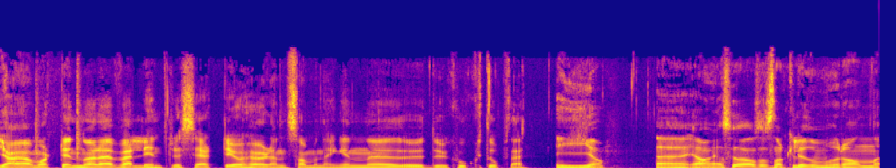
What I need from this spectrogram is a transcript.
Ja ja, Martin. Nå er jeg veldig interessert i å høre den sammenhengen eh, du, du kokte opp der. Ja. Eh, ja, jeg skal altså snakke litt om hvordan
